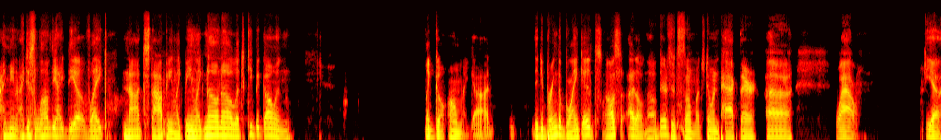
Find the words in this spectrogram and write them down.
I mean, I just love the idea of like not stopping, like being like, no, no, let's keep it going. Like go oh my god. Did you bring the blankets? Also, I don't know. There's just so much to unpack there. Uh wow. Yeah.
